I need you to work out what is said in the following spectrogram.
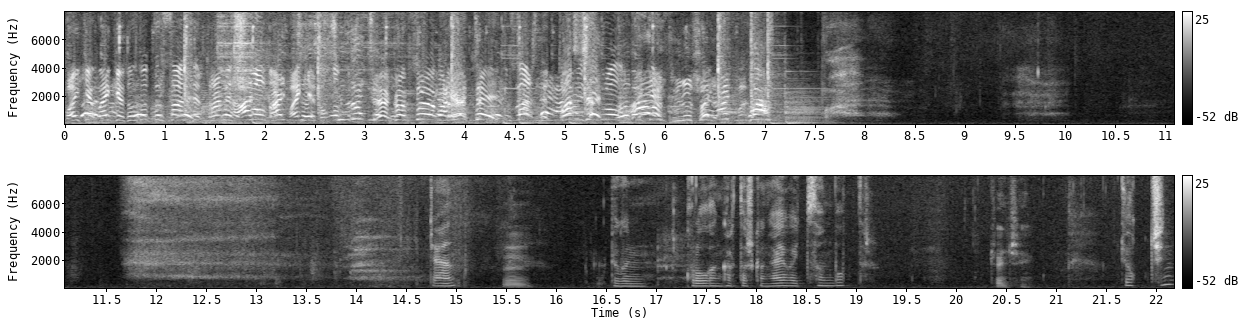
байке курулган картошкаң аябай сонун болуптур жөнчү жок чын.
